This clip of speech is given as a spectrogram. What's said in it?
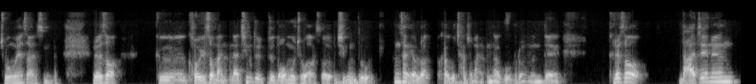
좋은 회사였습니다. 그래서 그 거기서 만난 친구들도 너무 좋아서 지금도 항상 연락하고 자주 만나고 그러는데 그래서 낮에는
